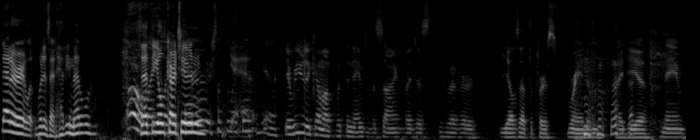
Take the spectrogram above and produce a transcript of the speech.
That or what is that? Heavy metal? Oh, that the old cartoon? Or something like Yeah. that? Yeah. Yeah, we usually come up with the names of the songs by just whoever yells out the first random idea name,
